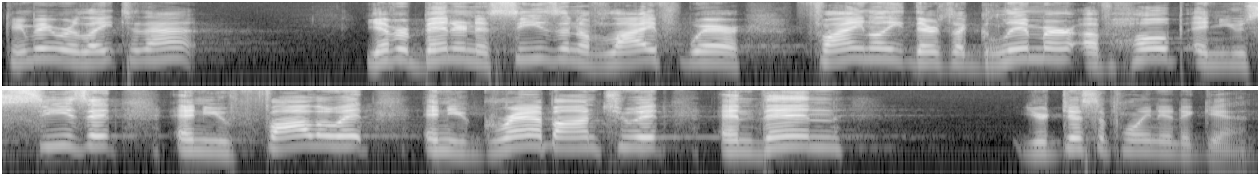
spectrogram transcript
Can anybody relate to that? You ever been in a season of life where finally there's a glimmer of hope and you seize it and you follow it and you grab onto it and then you're disappointed again?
